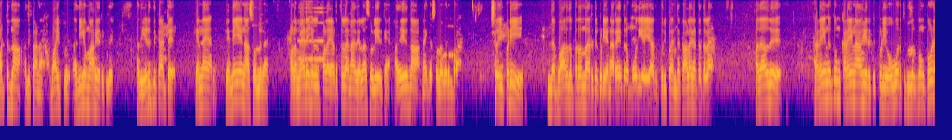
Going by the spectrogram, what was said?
மட்டும்தான் அதுக்கான வாய்ப்பு அதிகமாக இருக்குது. அது எடுத்துக்காட்டு என்ன என்னையே நான் சொல்லுவேன். பல மேடைகள் பல இடத்துல நான் இதெல்லாம் சொல்லியிருக்கேன். அதே தான் நான் இங்கே சொல்ல விரும்புகிறேன் ஸோ இப்படி இந்த பாரத பிரதமராக இருக்கக்கூடிய நரேந்திர மோடி ஐயா அது குறிப்பாக இந்த காலகட்டத்தில் அதாவது கடையனுக்கும் கடையனாக இருக்கக்கூடிய ஒவ்வொருத்தருக்கும் கூட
